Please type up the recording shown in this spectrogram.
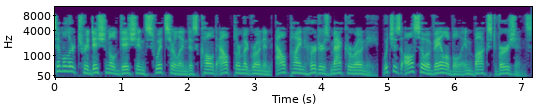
similar traditional dish in Switzerland is called Alplermagronen Alpine Herders macaroni, which is also available in boxed versions.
